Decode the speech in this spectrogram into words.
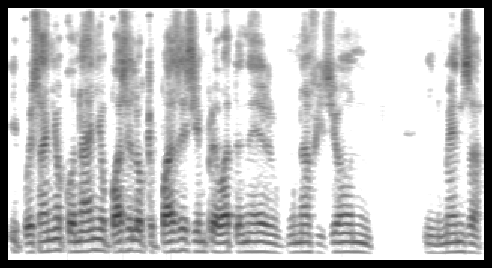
y pues año con año, pase lo que pase, siempre va a tener una afición inmensa.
